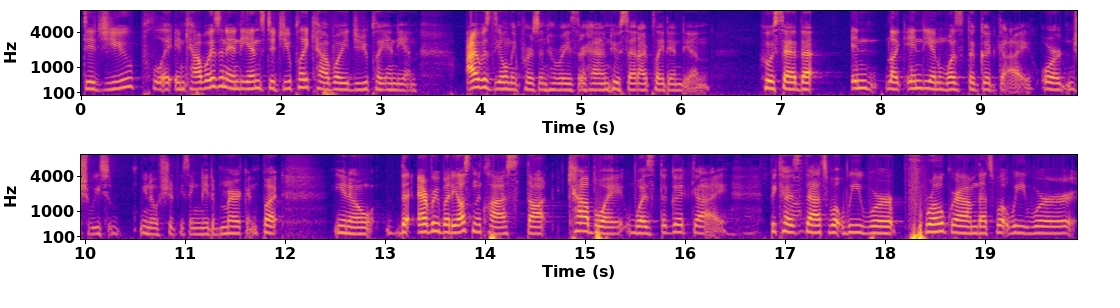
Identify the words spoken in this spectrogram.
did you play in Cowboys and Indians? Did you play cowboy? Did you play Indian? I was the only person who raised their hand who said I played Indian, who said that in like Indian was the good guy, or should we you know should be saying Native American, but you know the, everybody else in the class thought cowboy was the good guy mm-hmm. because that's what we were programmed. That's what we were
